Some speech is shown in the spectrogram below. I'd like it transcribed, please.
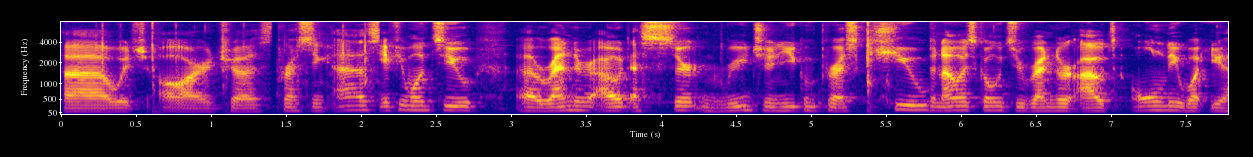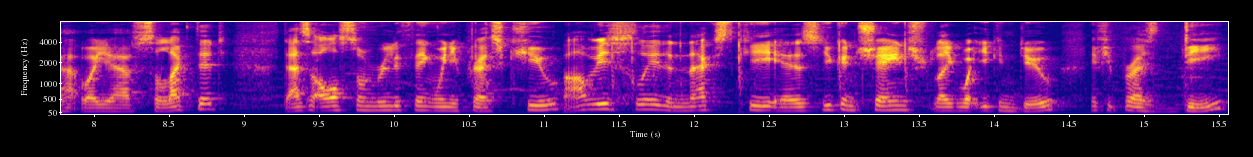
uh, which are just pressing S. If you want to uh, render out a certain region, you can press Q. So now it's going to render out only what you have what you have selected. That's also really thing when you press Q. Obviously, the next key is you can change like what you can do if you press D.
